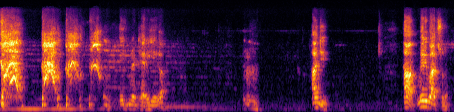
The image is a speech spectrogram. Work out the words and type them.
एक मिनट, ठहरिएगा। हाँ जी। हाँ मेरी बात सुनो।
